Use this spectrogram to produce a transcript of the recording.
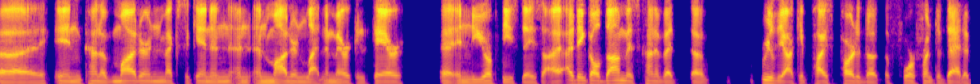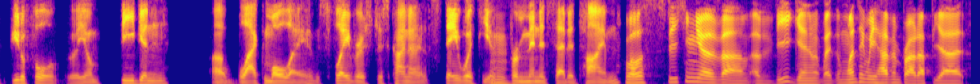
uh, in kind of modern Mexican and, and, and modern Latin American fare uh, in New York these days. I, I think Aldama is kind of at really occupies part of the, the forefront of that. A beautiful, you know, vegan uh, black mole whose flavors just kind of stay with you mm. for minutes at a time. Well, speaking of, um, of vegan, one thing we haven't brought up yet,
